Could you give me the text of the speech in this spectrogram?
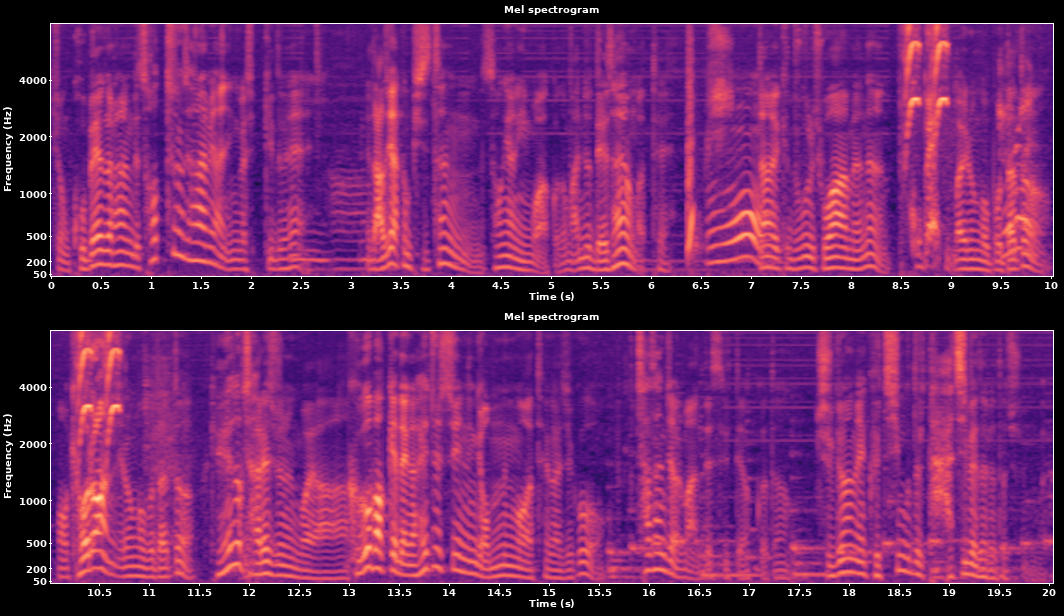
좀 고백을 하는데 서툰 사람이 아닌가 싶기도 해. 나도 약간 비슷한 성향인 것 같거든. 완전 내 사연 같아. 오. 나 이렇게 누구를 좋아하면은 고백! 막 이런 거보다도 어, 결혼! 이런 거보다도 계속 잘해주는 거야. 그거밖에 내가 해줄 수 있는 게 없는 것 같아가지고 차 산 지 얼마 안 됐을 때였거든. 주변에 그 친구들 다 집에 데려다 주는 거야.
